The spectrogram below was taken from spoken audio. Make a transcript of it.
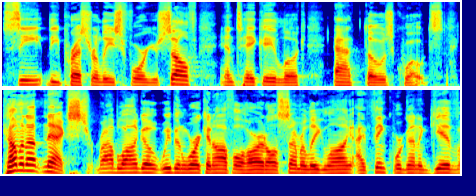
see the press press release for yourself and take a look at those quotes. Coming up next, Rob Longo, we've been working awful hard all summer league long. I think we're going to give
